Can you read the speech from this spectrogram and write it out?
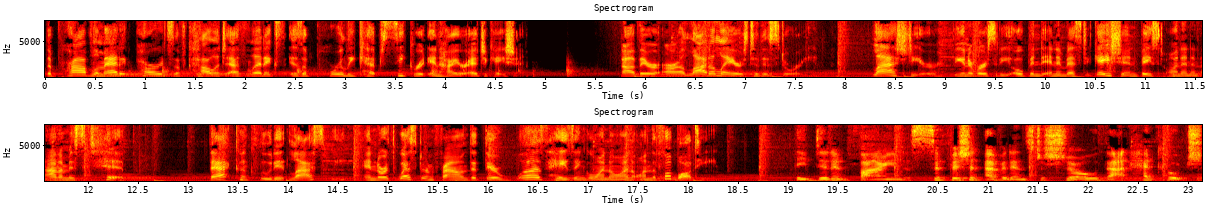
The problematic parts of college athletics is a poorly kept secret in higher education. Now, there are a lot of layers to this story. Last year, the university opened an investigation based on an anonymous tip. That concluded last week, and Northwestern found that there was hazing going on on the football team they didn't find sufficient evidence to show that head coach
